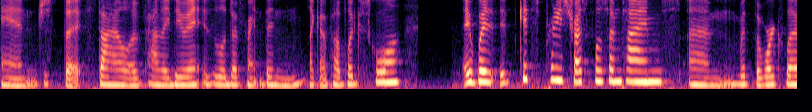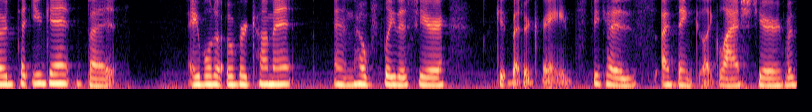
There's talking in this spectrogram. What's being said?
and just the style of how they do it is a little different than like a public school. It would it gets pretty stressful sometimes um, with the workload that you get, but able to overcome it, and hopefully this year get better grades because I think like last year with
